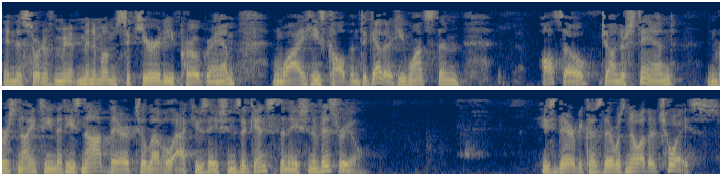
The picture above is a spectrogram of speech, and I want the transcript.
in this sort of minimum security program, and why he's called them together. He wants them also to understand in verse 19 that he's not there to level accusations against the nation of Israel. He's there because there was no other choice.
